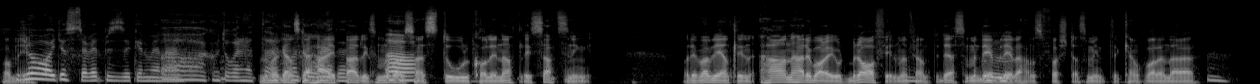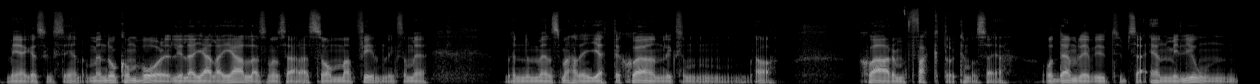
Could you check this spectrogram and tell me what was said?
var med. Ja, just det. Jag vet precis vilken du menar. Ah, jag kommer inte ihåg vad den hette. Den var ganska hypad, liksom. det var en sån här stor Colin Nutley-satsning. Och det var väl egentligen, han hade bara gjort bra filmer fram till dess, men det blev hans första som inte kanske var den där megasuccén. Men då kom vår lilla Jalla Jalla som var så här sommarfilm, liksom med, men, men som hade en jätteskön liksom, ja, charmfaktor kan man säga. Och den blev ju typ så en miljon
